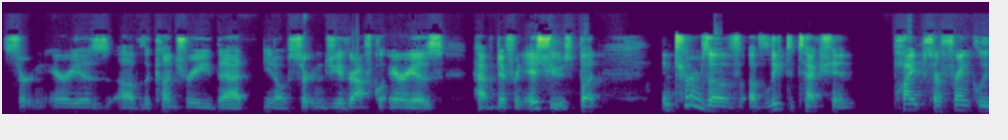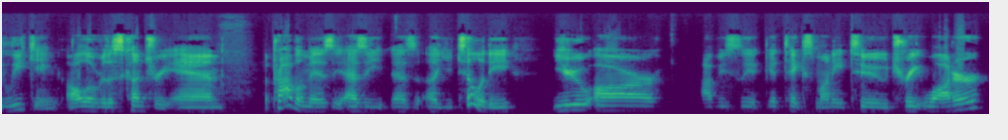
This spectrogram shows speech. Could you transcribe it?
certain areas of the country that, you know, certain geographical areas have different issues. But in terms of, of leak detection, pipes are frankly leaking all over this country. And the problem is, as a, as a utility, you are obviously it, it takes money to treat water,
